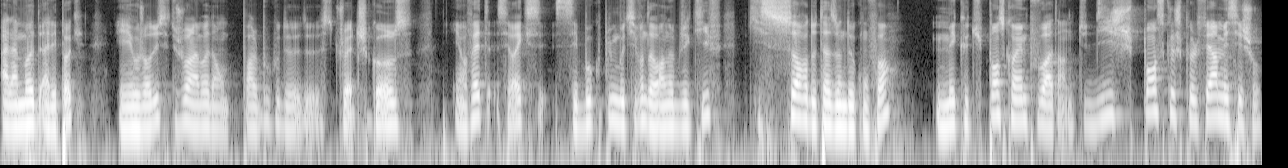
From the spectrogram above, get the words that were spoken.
à la mode à l'époque. Et aujourd'hui, c'est toujours à la mode. On parle beaucoup de, stretch goals. Et en fait, c'est vrai que c'est beaucoup plus motivant d'avoir un objectif qui sort de ta zone de confort, mais que tu penses quand même pouvoir atteindre. Tu te dis, je pense que je peux le faire, mais c'est chaud.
